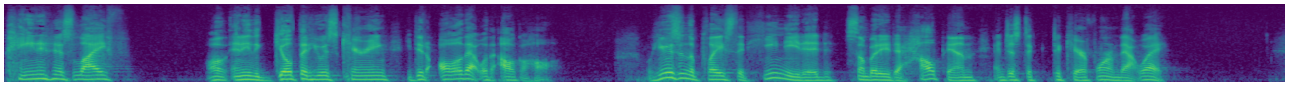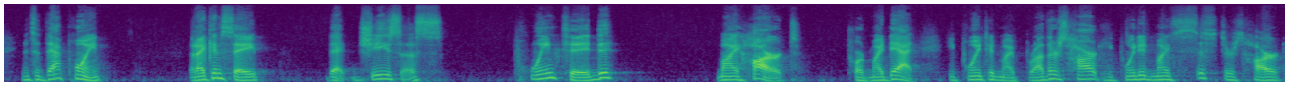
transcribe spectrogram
pain in his life, all, any of the guilt that he was carrying. He did all of that with alcohol. Well, he was in the place that he needed somebody to help him and just to, to care for him that way. And it's at that point that I can say that Jesus pointed my heart toward my dad. He pointed my brother's heart, he pointed my sister's heart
